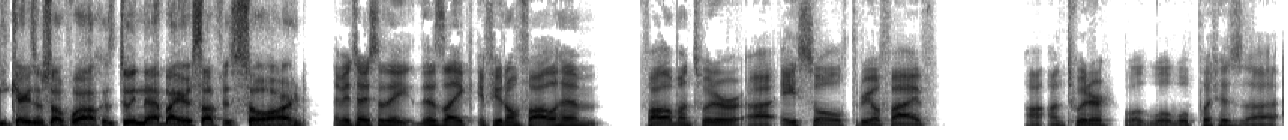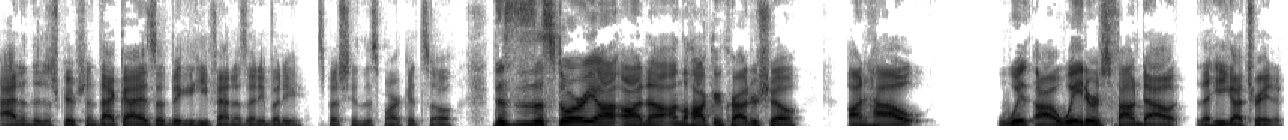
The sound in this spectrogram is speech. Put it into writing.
he carries himself well because doing that by yourself is so hard. Let me tell you something. There's like, if you don't follow him, follow him on Twitter, uh, asol305 uh, on Twitter. We'll, we'll, we'll put his uh, ad in the description. That guy is as big a Heat fan as anybody, especially in this market. So this is a story on, on, uh, on the Hawk and Crowder show on how with, uh, waiters found out that he got traded.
